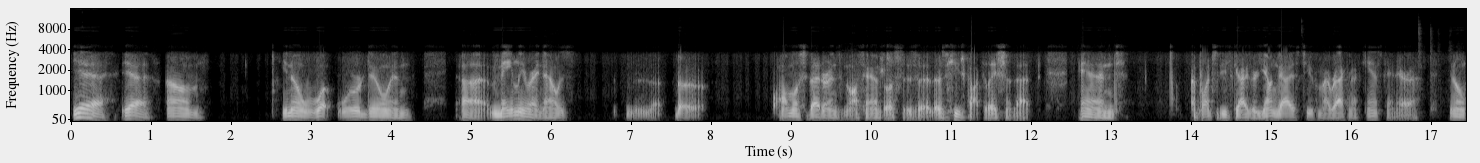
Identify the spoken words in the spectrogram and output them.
Yeah, yeah. Um, you know what we're doing uh, mainly right now is the, the homeless veterans in Los Angeles. Is a, there's a huge population of that, and a bunch of these guys are young guys too from Iraq and Afghanistan era. You know,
